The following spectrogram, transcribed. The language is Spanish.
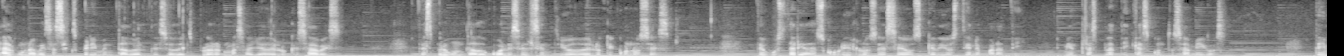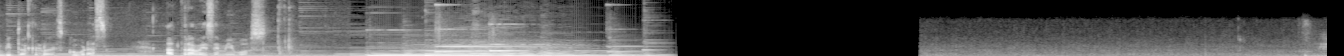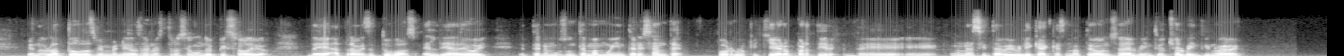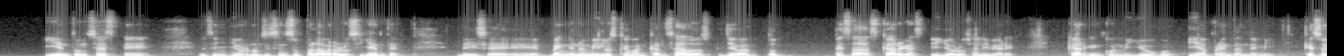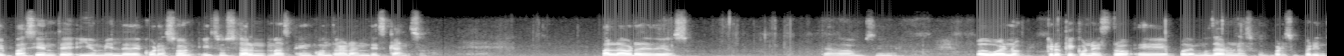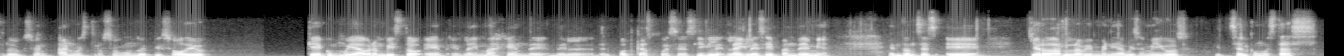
¿Alguna vez has experimentado el deseo de explorar más allá de lo que sabes? ¿Te has preguntado cuál es el sentido de lo que conoces? ¿Te gustaría descubrir los deseos que Dios tiene para ti mientras platicas con tus amigos? Te invito a que lo descubras a través de mi voz. Bien, hola a todos, bienvenidos a nuestro segundo episodio de A través de tu voz. El día de hoy eh, tenemos un tema muy interesante, por lo que quiero partir de eh, una cita bíblica que es Mateo 11 del 28 al 29. Y entonces eh, el Señor nos dice en su palabra lo siguiente. Dice, vengan a mí los que van cansados, llevando pesadas cargas, y yo los aliviaré. Carguen con mi yugo y aprendan de mí que soy paciente y humilde de corazón, y sus almas encontrarán descanso. Palabra de Dios. Pues bueno, creo que con esto eh, podemos dar una súper, súper introducción a nuestro segundo episodio, que como ya habrán visto en, la imagen del, podcast, pues es la iglesia y pandemia. Entonces, eh, quiero darle la bienvenida a mis amigos. Itzel, ¿cómo estás?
